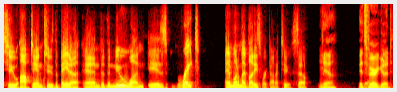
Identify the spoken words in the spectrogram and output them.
to opt in to the beta, and the new one is great. And one of my buddies worked on it too. So Yeah, it's Yeah. very good.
